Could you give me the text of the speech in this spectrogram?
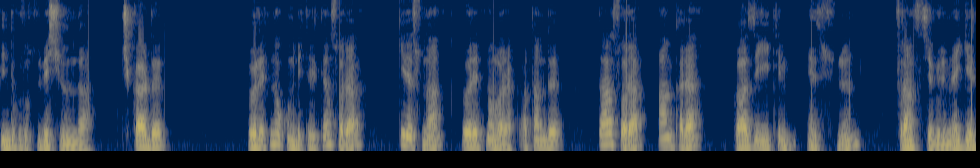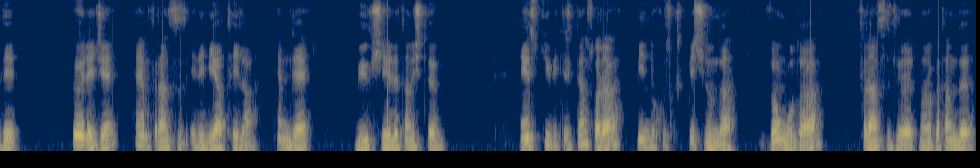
1935 yılında çıkardı. Öğretmen okulunu bitirdikten sonra Giresun'a öğretmen olarak atandı. Daha sonra Ankara Gazi Eğitim Enstitüsü'nün Fransızca bölümüne girdi. Böylece hem Fransız edebiyatıyla hem de büyük şehirle tanıştı. Enstitüyü bitirdikten sonra 1945 yılında Zonguldak'a Fransızca öğretmen olarak atandı.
